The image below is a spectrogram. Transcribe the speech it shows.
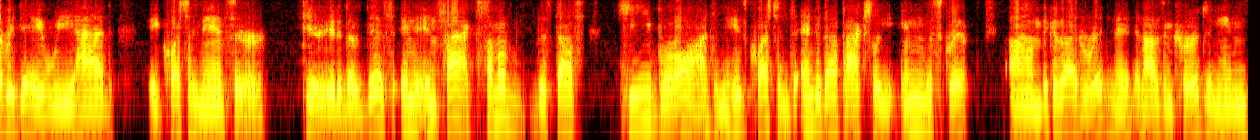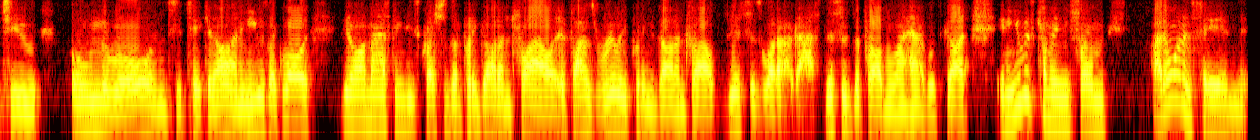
every day we had a question and answer period about this. And in fact, some of the stuff he brought and his questions ended up actually in the script um, because I had written it and I was encouraging him to own the role and to take it on. And he was like, well, you know, I'm asking these questions. I'm putting God on trial. If I was really putting God on trial, this is what I would ask. This is the problem I have with God. And he was coming from, I don't want to say an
